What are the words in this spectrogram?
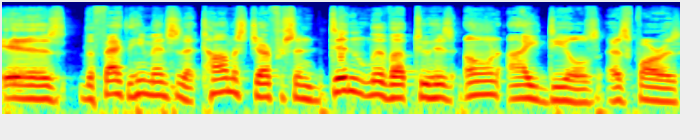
is the fact that he mentions that Thomas Jefferson didn't live up to his own ideals as far as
